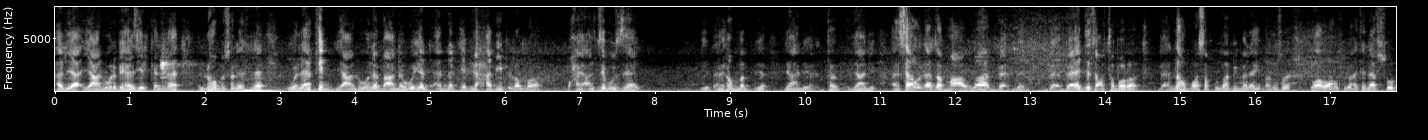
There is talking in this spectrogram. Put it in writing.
هل يع- يعنون بهذه الكلمات أنهم من سلالة الله؟ ولكن يعنون معنويا أن الإبن حبيب إلى الله. وهيعذبه إزاي؟ يبقى هم يعني يعني أساءوا الأدب مع الله ب- ب- ب- بعدة اعتبارات بأنهم وصفوا الله ان يوصف وفي الوقت نفسه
